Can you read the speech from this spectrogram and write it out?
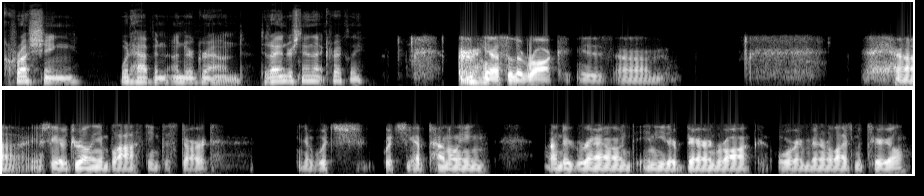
crushing would happen underground. Did I understand that correctly? yeah. So the rock is. Um, uh, so you have drilling and blasting to start, you know, which which you have tunneling underground in either barren rock or in mineralized material.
